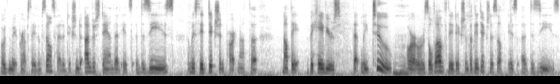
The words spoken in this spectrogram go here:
or may perhaps they themselves have had addiction, to understand that it's a disease, at least the addiction part, not the not the behaviors that lead to mm-hmm. or a result of the addiction, but the addiction itself is a disease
